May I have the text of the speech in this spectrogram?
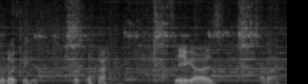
we'll both be here. Hopefully. See you guys. Bye bye.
